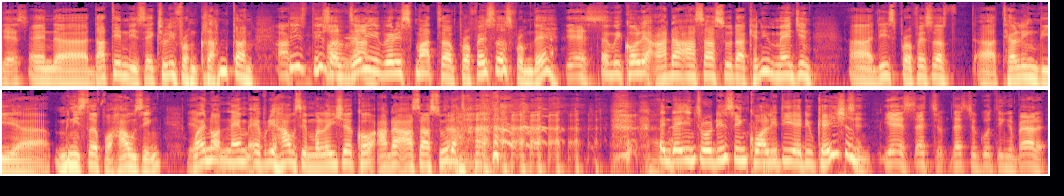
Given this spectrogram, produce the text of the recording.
Yes. And uh, Datin is actually from Kelantan. Ah, these these are very, very smart uh, professors from there. Yes. And we call it Ada Asa Sudah. Can you imagine uh, these professors uh, telling the uh, Minister for Housing, Yeah. why not name every house in Malaysia called Ada Asa Sudah? and they're introducing quality education. Yes, that's that's a good thing about it.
